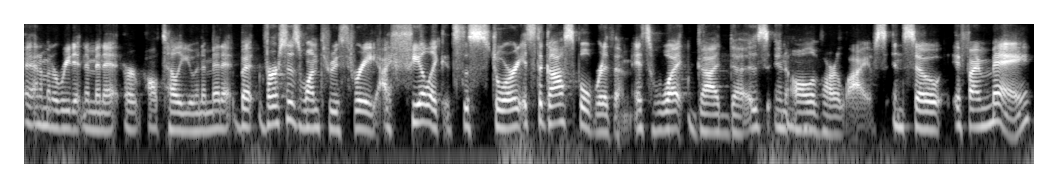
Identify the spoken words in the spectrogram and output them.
I'm going to read it in a minute, or I'll tell you in a minute, but verses one through three, I feel like it's the story, it's the gospel rhythm. It's what God does in all mm-hmm. of our lives. And so, if I may,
